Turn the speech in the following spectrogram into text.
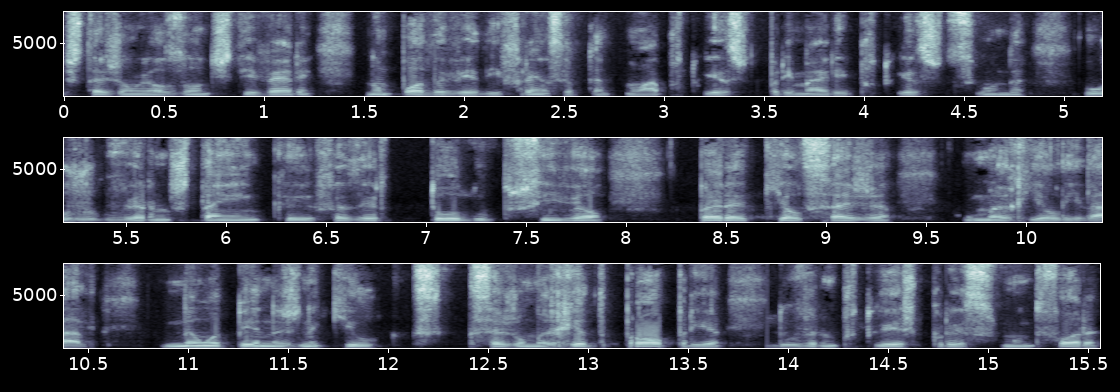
estejam eles onde estiverem, não pode haver diferença, portanto não há portugueses de primeira e portugueses de segunda, os governos têm que fazer todo o possível para que ele seja uma realidade. Não apenas naquilo que seja uma rede própria do governo português por esse mundo fora,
